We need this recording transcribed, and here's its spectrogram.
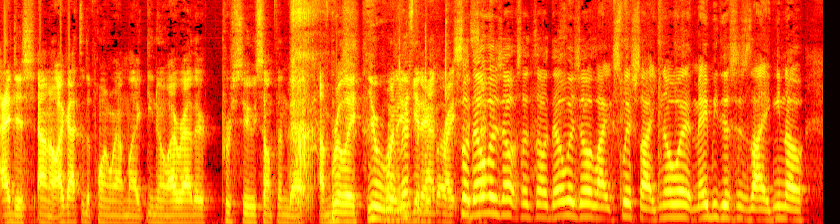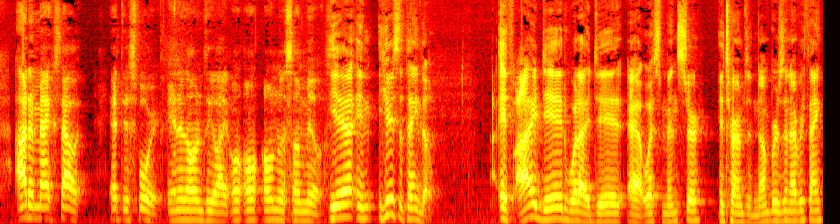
I I just I don't know. I got to the point where I'm like, you know, I rather pursue something that I'm really You were wanting to get at about right. So this that second. was your so, so that was your like switch like you know what maybe this is like you know I done maxed out at this sport and then on to like on, on, on to something else. Yeah, and here's the thing though. If I did what I did at Westminster in terms of numbers and everything,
